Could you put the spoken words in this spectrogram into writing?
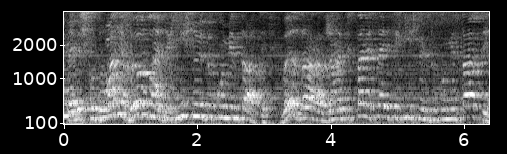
не- це відшкодування не- виготовлення технічної документації. Ви зараз вже на підставі цієї технічної документації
